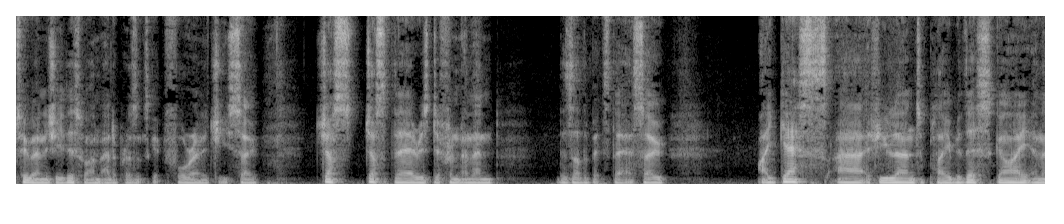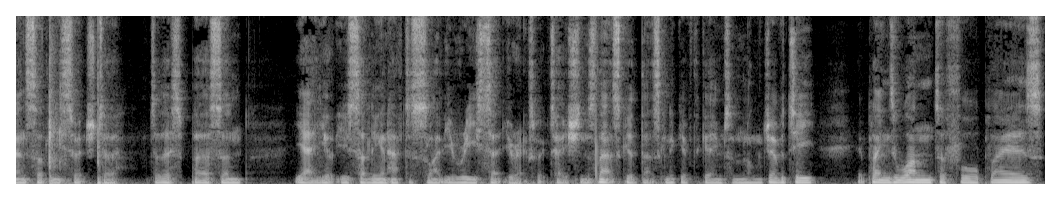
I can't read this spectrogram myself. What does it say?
two energy. This one, add a presence, get four energy. So just just there is different, and then there's other bits there. So I guess uh, if you learn to play with this guy and then suddenly switch to to this person, yeah, you're, you're suddenly going to have to slightly reset your expectations. That's good. That's going to give the game some longevity. It plays one to four players,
